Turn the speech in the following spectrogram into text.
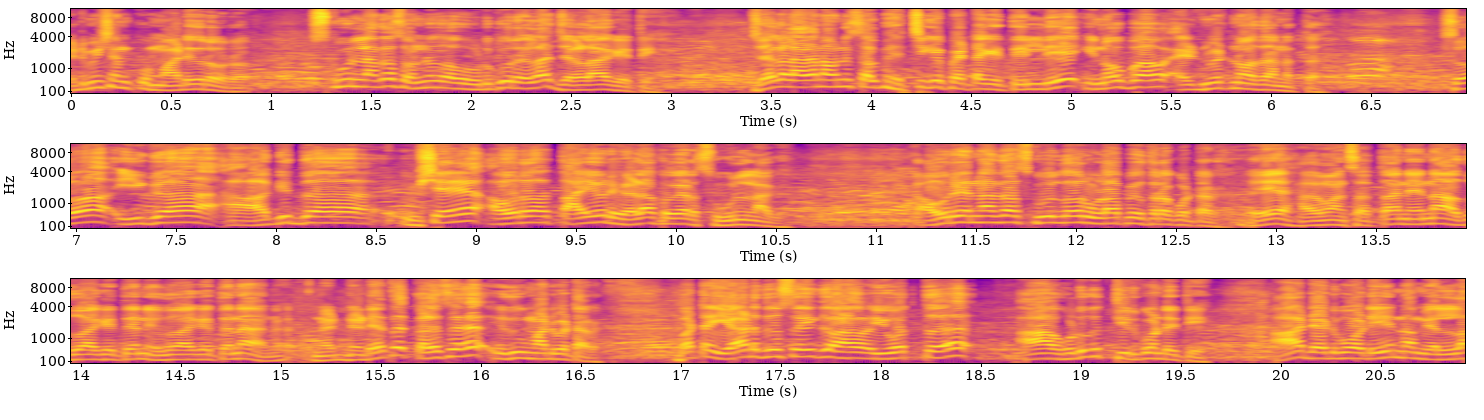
ಅಡ್ಮಿಷನ್ ಮಾಡಿರೋರು ಸ್ಕೂಲ್ನಾಗ ಸಣ್ಣ ಹುಡುಗರೆಲ್ಲ ಜಗಳ ಆಗೈತಿ. ಜಗಳ ಆಗ ಅವ್ನಿಗೆ ಸ್ವಲ್ಪ ಹೆಚ್ಚಿಗೆ ಪೆಟ್ಟಾಗೈತಿ ಇಲ್ಲಿ ಇನ್ನೊಬ್ಬ ಅಡ್ಮಿಟ್ ಅದಾನತ್ತ ಸೊ ಈಗ ಆಗಿದ್ದ ವಿಷಯ ಅವರ ತಾಯಿಯವ್ರು ಹೇಳಕ್ಕೆ ಹೋಗ್ಯಾರ ಸ್ಕೂಲ್ನಾಗ ಅವ್ರೇನಂದ ಸ್ಕೂಲ್ದವ್ರು ಉಡಾಪಿ ಉತ್ತರ ಕೊಟ್ಟಾರ. ಏ ಅವನ್ ಸತ್ತಾನೇನ, ಅದು ಆಗೈತೇನೆ, ಇದು ಆಗೈತೇನ, ನಡ್ ನಡೆಯತ್ತ ಕಳಿಸ, ಇದು ಮಾಡಿಬಿಟ್ಟಾರ. ಬಟ್ ಎರಡು ದಿವಸ ಈಗ ಇವತ್ತು ಆ ಹುಡುಗ ತೀರ್ಕೊಂಡೈತಿ. ಆ ಡೆಡ್ ಬಾಡಿ ನಮ್ಮ ಎಲ್ಲ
